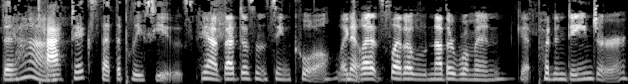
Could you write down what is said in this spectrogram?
the Yeah. tactics that the police use. Yeah, that doesn't seem cool. Like, No. let's let another woman get put in danger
